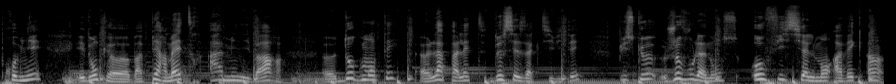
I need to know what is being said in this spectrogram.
premier et donc bah, permettre à Minibar d'augmenter la palette de ses activités puisque je vous l'annonce officiellement avec un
